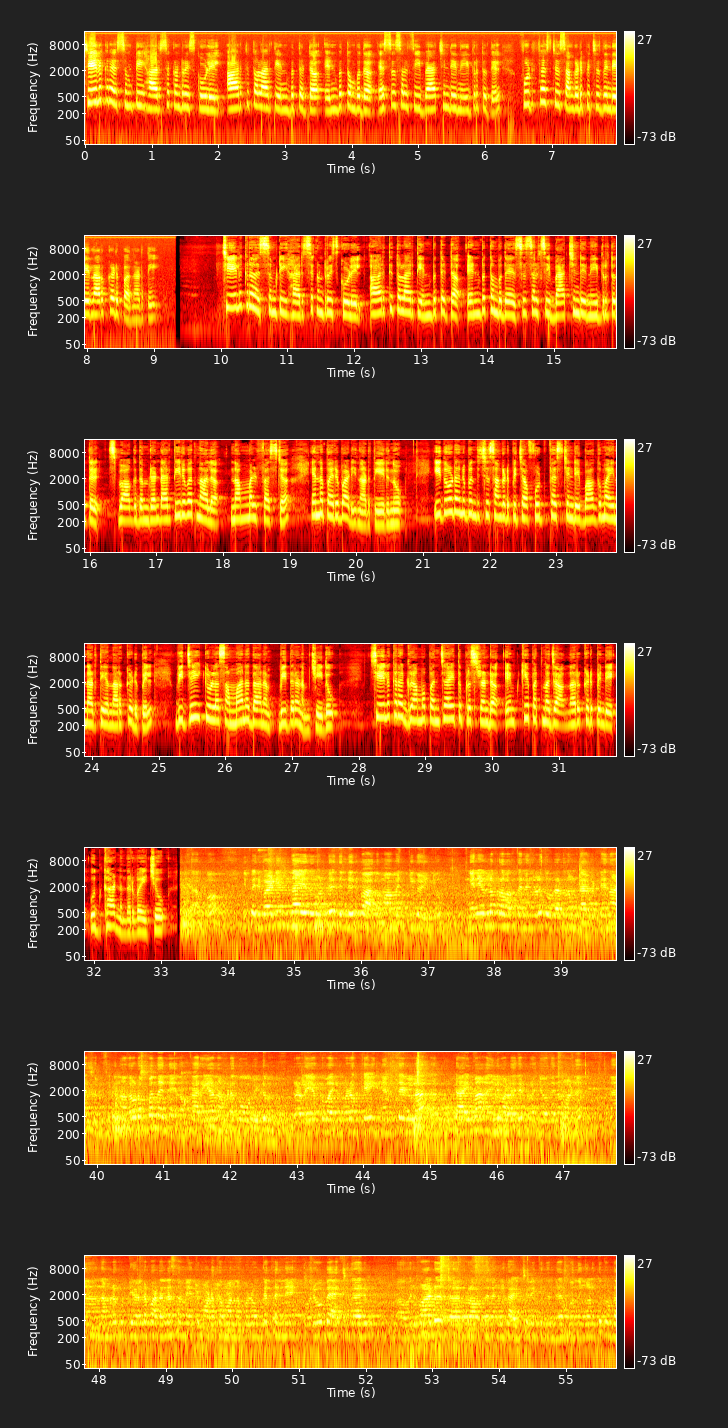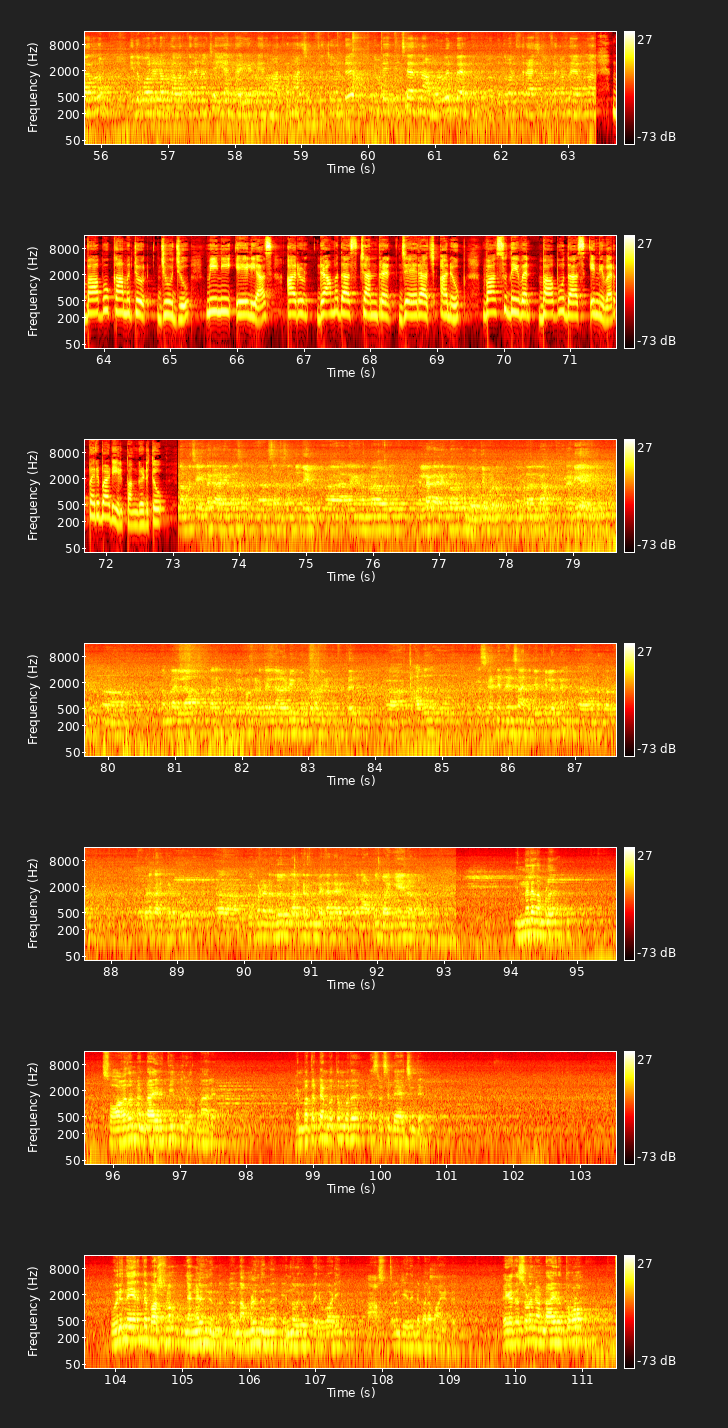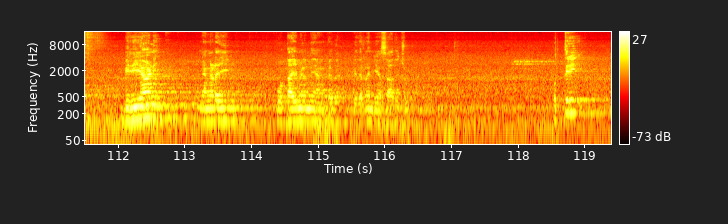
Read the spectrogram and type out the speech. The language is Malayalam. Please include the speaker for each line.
Speaker 1: Chelakkara S M T higher secondary സ്കൂളിൽ ആയിരത്തി തൊള്ളായിരത്തി എൺപത്തെട്ട് എൺപത്തൊമ്പത് എസ് എസ് എൽ സി ബാച്ചിന്റെ നേതൃത്വത്തിൽ ഫുഡ് ഫെസ്റ്റ് സംഘടിപ്പിച്ചതിന്റെ നറുക്കെടുപ്പ് നടത്തി. Chelakkara S M T higher secondary സ്കൂളിൽ ആയിരത്തി തൊള്ളായിരത്തി എൺപത്തെട്ട് എൺപത്തൊമ്പത് എസ് എസ് എൽ സി ബാച്ചിന്റെ നേതൃത്വത്തിൽ സ്വാഗതം രണ്ടായിരത്തി ഇരുപത്തിനാല് നമ്മൾ ഫെസ്റ്റ് എന്ന പരിപാടി നടത്തിയിരുന്നു. ഇതോടനുബന്ധിച്ച് സംഘടിപ്പിച്ച ഫുഡ് ഫെസ്റ്റിന്റെ ഭാഗമായി നടത്തിയ നറുക്കെടുപ്പിൽ വിജയിക്കുള്ള സമ്മാനദാനം വിതരണം ചെയ്തു. ചേലക്കര ഗ്രാമപഞ്ചായത്ത് പ്രസിഡന്റ് എം കെ പത്മജ നറുക്കെടുപ്പിന്റെ ഉദ്ഘാടനം നിർവഹിച്ചു.
Speaker 2: അപ്പോൾ ഈ പരിപാടി ഇന്നായതുകൊണ്ട് ഇതിന്റെ ഒരു എനിക്ക് കഴിഞ്ഞു. ഇങ്ങനെയുള്ള പ്രവർത്തനങ്ങൾ തുടർന്ന് ഉണ്ടാവട്ടെ എന്ന് ആശംസിക്കുന്നു. അതോടൊപ്പം തന്നെ നമുക്കറിയാം നമ്മുടെ കോവിഡും പ്രളയമൊക്കെ വരുമ്പോഴൊക്കെ ഇങ്ങനത്തെയുള്ള കൂട്ടായ്മ അതിന് വളരെ പ്രചോദനമാണ്. നമ്മുടെ കുട്ടികളുടെ പഠന സമയത്ത് മുടക്കം വന്നപ്പോഴൊക്കെ തന്നെ ഓരോ ബാച്ചുകാരും ഒരുപാട് പ്രവർത്തനങ്ങൾ കാഴ്ചവെക്കുന്നുണ്ട് അപ്പോൾ നിങ്ങൾക്ക് തുടർന്നും ഇതുപോലുള്ള പ്രവർത്തനങ്ങൾ ചെയ്യാൻ കഴിയട്ടെ എന്ന് മാത്രം ആശംസിച്ചുകൊണ്ട് ഇവിടെ എത്തിച്ചേർന്ന മുഴുവൻ പേർക്കും പുതുവത്സരാശംസകൾ നേർന്നു.
Speaker 1: ബാബു കാമറ്റൂർ ജൂജു മിനി ഏലിയാസ് അരുൺ രാമദാസ് ചന്ദ്രൻ ജയരാജ് അനൂപ് വാസുദേവൻ ബാബുദാസ് എന്നിവർ പരിപാടിയിൽ പങ്കെടുത്തു.
Speaker 3: നമ്മൾ ചെയ്യുന്ന കാര്യങ്ങൾ സത്യസന്ധതയും അല്ലെങ്കിൽ നമ്മുടെ ഒരു എല്ലാ കാര്യങ്ങളും അവർക്ക് ബോധ്യപ്പെടും. നമ്മളെല്ലാം റെഡിയായിരുന്നു നമ്മളെല്ലാം നറുക്കെടുപ്പിൽ പങ്കെടുത്ത എല്ലാവരുടെയും കൂടെ അതിലിട്ടുണ്ട് ആ, അത് പ്രസിഡന്റിന്റെ സാന്നിധ്യത്തിൽ തന്നെ നമ്മൾ ഇവിടെ നറുക്കെടുപ്പ് കൂപ്പൺ എടുത്ത് നറുക്കെടുപ്പും എല്ലാ കാര്യങ്ങളും ഇവിടെ നടന്നു. ഭംഗിയായി നടന്നു.
Speaker 4: ഇന്നലെ നമ്മൾ സ്വാഗതം രണ്ടായിരത്തി ഇരുപത്തിനാല്. എൺപത്തെട്ട് എൺപത്തൊമ്പത് എസ് എൽ സി ബാച്ചിന്റെ ഒരു നേരത്തെ ഭക്ഷണം ഞങ്ങളിൽ നിന്ന് അത് നമ്മളിൽ നിന്ന് എന്നൊരു പരിപാടി ആസൂത്രണം ചെയ്തതിന്റെ ഫലമായിട്ട് ഏകദേശം രണ്ടായിരത്തോളം ബിരിയാണി ഞങ്ങളുടെ ഈ കൂട്ടായ്മയിൽ നിന്ന് ഞങ്ങൾക്കത് വിതരണം ചെയ്യാൻ സാധിച്ചു. ഒത്തിരി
